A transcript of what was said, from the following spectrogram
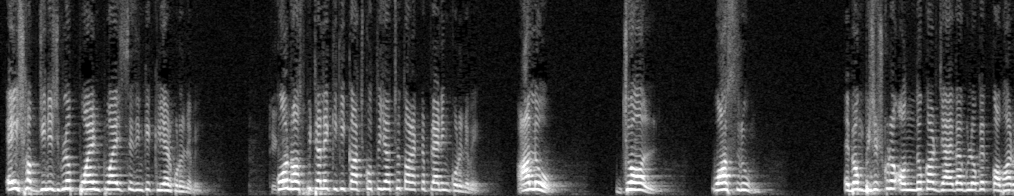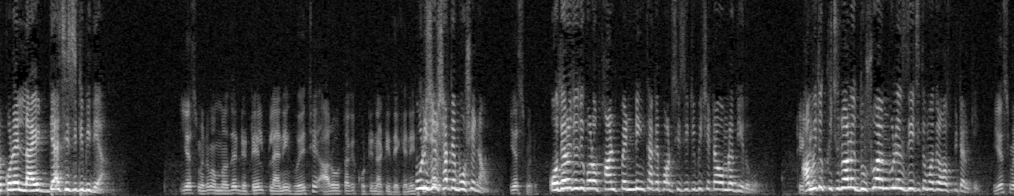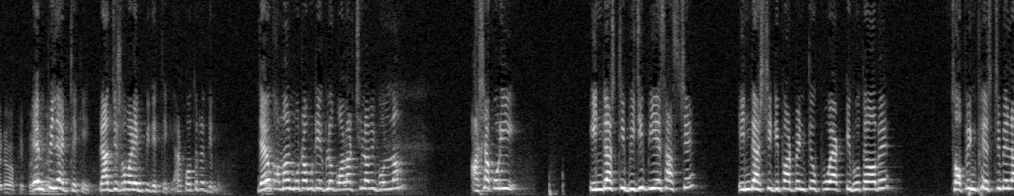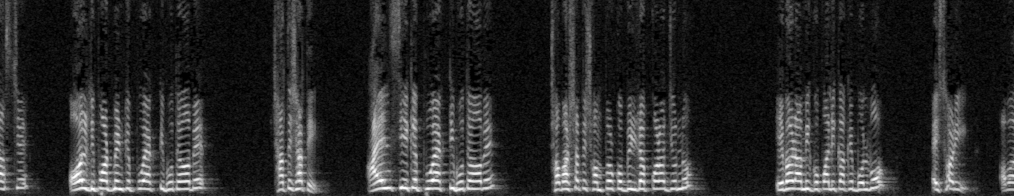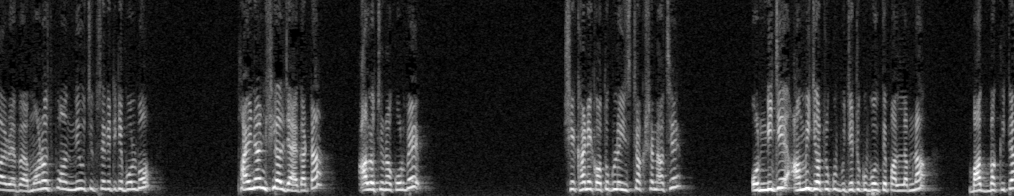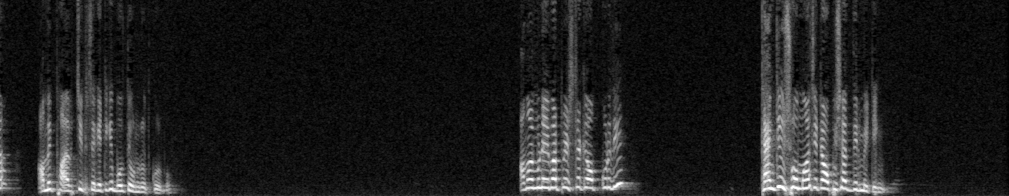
এই সব জিনিসগুলো পয়েন্ট ওয়াইজ সেদিনকে ক্লিয়ার করে নেবে। কোন হসপিটালে কি কি কাজ করতে যাচ্ছ তার একটা প্ল্যানিং করে নেবে। আলো জল ওয়াশরুম এবং বিশেষ করে অন্ধকার জায়গাগুলোকে কভার করে লাইট দেয়া সিসিটিভি দেয়া। ইয়েস ম্যাডাম আমাদের ডিটেল প্ল্যানিং হয়েছে আরও ওটাকে খুঁটিনাটি দেখে নিচ্ছি। পুলিশের সাথে বসে নাও। ইয়েস ম্যাডাম ওদেরও যদি কোনো ফান্ড পেন্ডিং থাকে পর সিসিটিভি সেটাও আমরা দিয়ে দেবো। আমি তো কিছু না হলে দুশো অ্যাম্বুলেন্স দিয়েছি তোমাদের হসপিটালকে ইয়েস ম্যাডাম আপনি এমপি ল্যাড থেকে রাজ্যসভার এমপিদের থেকে আর কতটা দেবো? যাই হোক আমার মোটামুটি এগুলো বলার ছিল আমি বললাম। আশা করি ইন্ডাস্ট্রি বিজিপিএস আসছে ইন্ডাস্ট্রি ডিপার্টমেন্টকেও প্রোঅ্যাক্টিভ হতে হবে। শপিং ফেস্টিভ্যাল আসছে অল ডিপার্টমেন্টকে প্রোঅ্যাক্টিভ হতে হবে। সাথে সাথে আইএনসিএকে প্রোঅ্যাক্টিভ হতে হবে সবার সাথে সম্পর্ক বিল্ড আপ করার জন্য। এবার আমি গোপালিকাকে বলব, এই সরি আবার মনোজ নিউ চিফ সেক্রেটারিকে বলব ফাইনান্সিয়াল জায়গাটা আলোচনা করবে। সেখানে কতগুলো ইনস্ট্রাকশন আছে ওর নিজে আমি যতটুকু, যেটুকু বলতে পারলাম না বাদ বাকিটা আমি চিফ সেক্রেটারিকে বলতে অনুরোধ করব। আমার মনে এবার প্রেসটাকে অফ করে দিই থ্যাংক ইউ সো মাচ এটা অফিসারদের মিটিং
